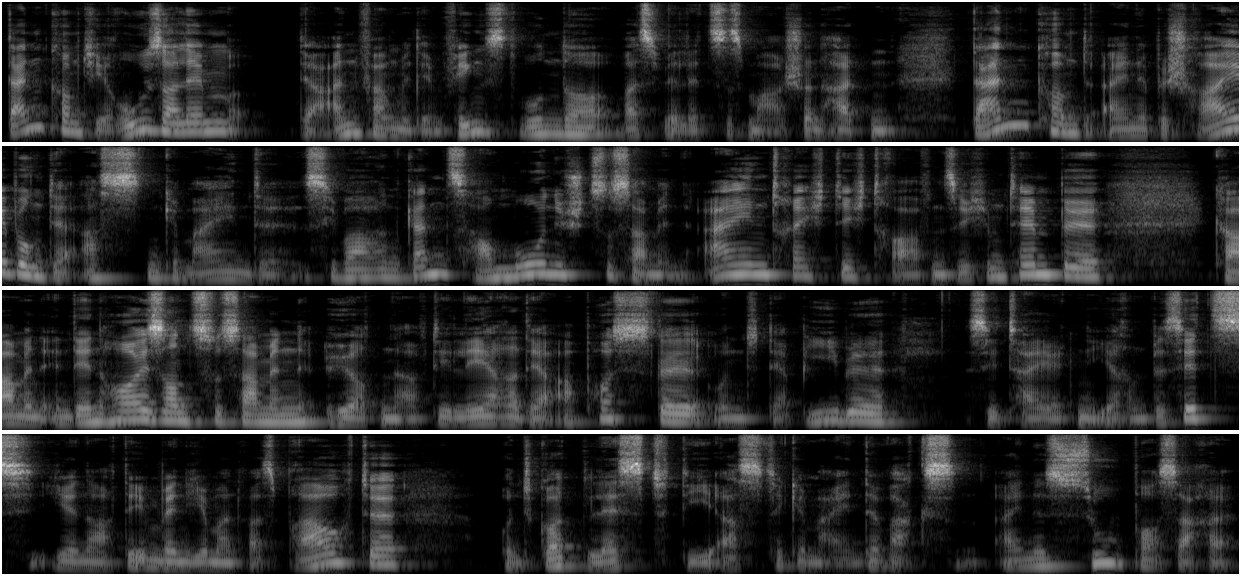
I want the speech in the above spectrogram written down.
Dann kommt Jerusalem der Anfang mit dem Pfingstwunder, was wir letztes Mal schon hatten. Dann kommt eine Beschreibung der ersten Gemeinde. Sie waren ganz harmonisch zusammen, einträchtig, trafen sich im Tempel, kamen in den Häusern zusammen, hörten auf die Lehre der Apostel und der Bibel, sie teilten ihren Besitz, je nachdem, wenn jemand was brauchte, und Gott lässt die erste Gemeinde wachsen. Eine super Sache.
